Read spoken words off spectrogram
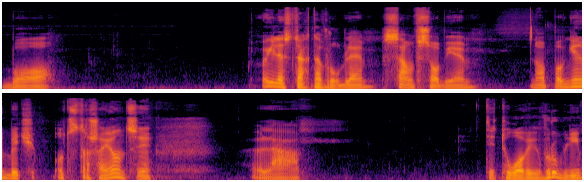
bo o ile strach na wróble sam w sobie no, powinien być odstraszający dla tytułowych wróbli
